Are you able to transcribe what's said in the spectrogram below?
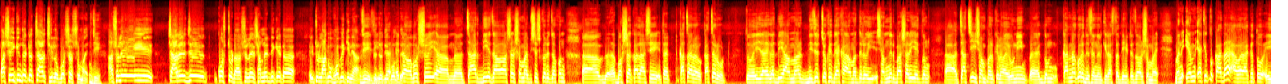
পাশেই কিন্তু একটা চার ছিল বর্ষার সময়। জি। আসলে এই চারের যে কষ্টটা আসলে সামনের দিকে এটা একটু লাঘব হবে কিনা জি জি এটা- অবশ্যই চার দিয়ে যাওয়া আসার সময় বিশেষ করে যখন আহ, বর্ষাকাল আসে এটা কাঁচা কাঁচা রোড। তো এই জায়গা দিয়ে আমার নিজের চোখে দেখা, আমাদের ওই সামনের বাসারই একজন চাচি সম্পর্কের হয়, উনি একদম কান্না করে দিয়েছেন আর কি রাস্তা দিয়ে হেঁটে যাওয়ার সময়। মানে এম- একে তো কাদা আবার একে তো এই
